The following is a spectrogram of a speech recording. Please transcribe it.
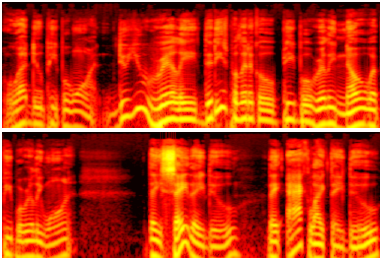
what do people want do you really do these political people really know what people really want they say they do they act like they do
